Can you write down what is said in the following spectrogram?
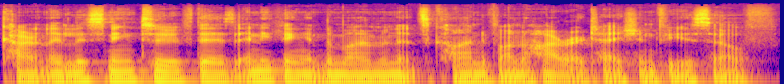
currently listening to. If there's anything at the moment that's kind of on a high rotation for yourself.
